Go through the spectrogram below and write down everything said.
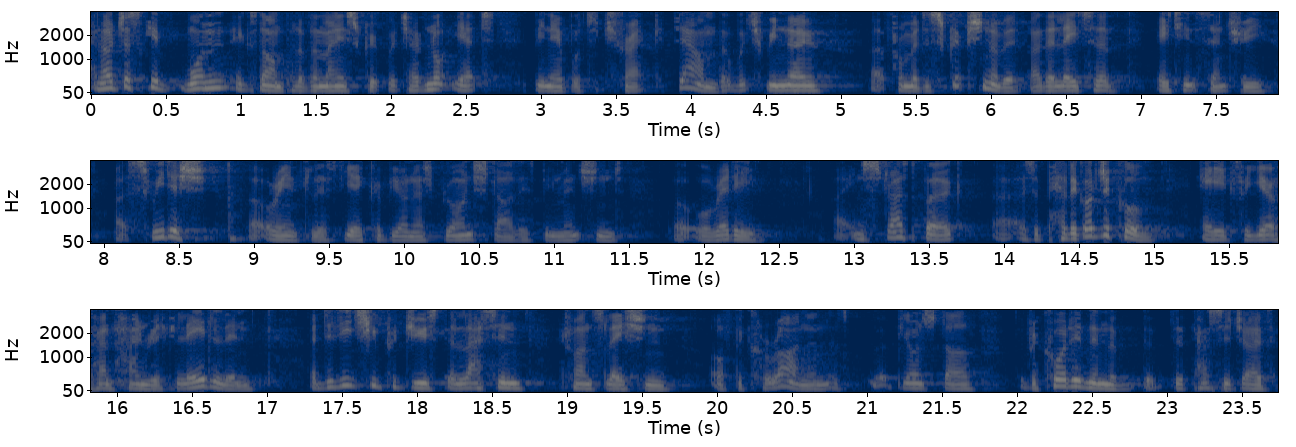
And I'll just give one example of a manuscript which I've not yet been able to track down, but which we know uh, from a description of it by the later 18th century uh, Swedish uh, Orientalist Jakob Jonas Björnståhl, has been mentioned uh, already. Uh, in Strasbourg, uh, as a pedagogical aid for Johann Heinrich Ledelin, Dadichi produced a Latin translation of the Quran. And as recorded in the, the, the passage I've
